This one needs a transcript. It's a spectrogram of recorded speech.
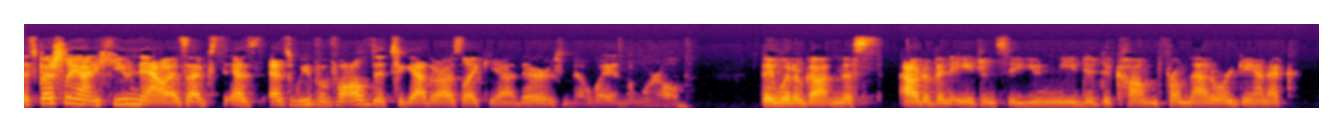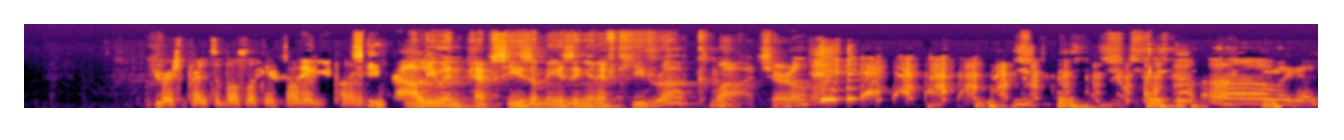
especially on Hu now, as I've as as we've evolved it together, I was like, yeah, there is no way in the world they would have gotten this out of an agency. You needed to come from that organic You- first principles looking forward place. See value in Pepsi's amazing NFT drop? Come on, Cheryl. oh my gosh.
